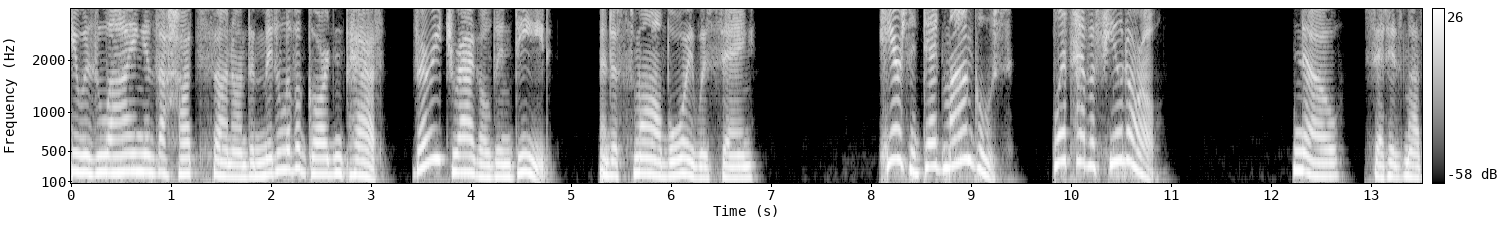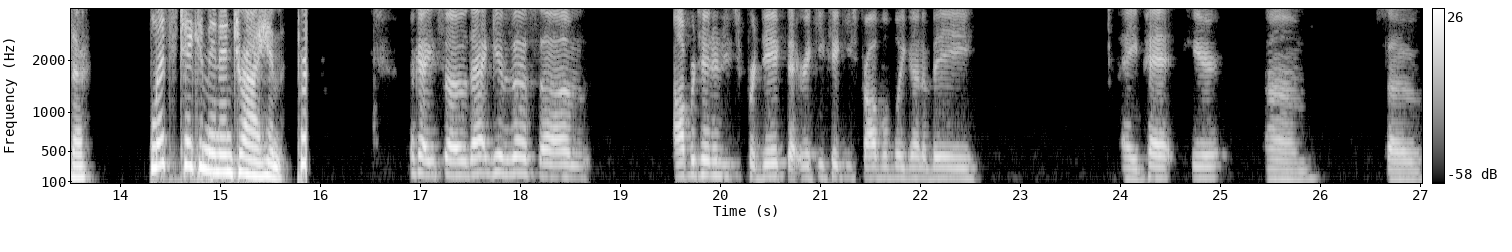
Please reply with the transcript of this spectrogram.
he was lying in the hot sun on the middle of a garden path, very draggled indeed, and a small boy was saying, Here's a dead mongoose. Let's have a funeral. No, said his mother. Let's take him in and dry him. Okay, so that gives us um, opportunity to predict that Rikki Tikki's probably going to be a pet here. Um, so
